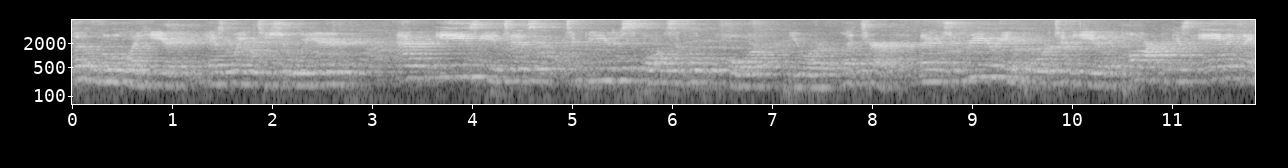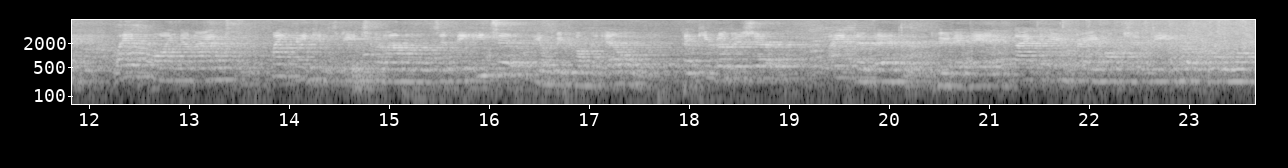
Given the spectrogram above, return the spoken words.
little Lola here is going to show you how easy it is to be responsible for your litter. Now, it's really important here in the park because anything left lying around might make its way to your animals. If they eat it, they'll become ill. Pick your rubbish up, find the bin, put in. Thank you very much indeed, little Lola.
